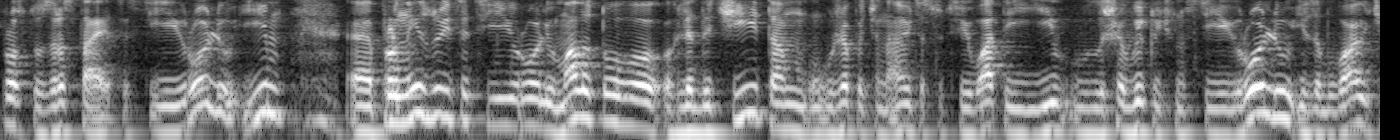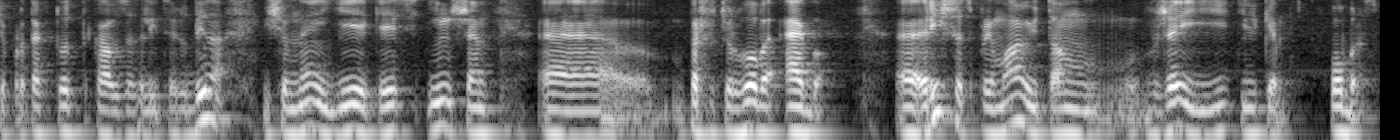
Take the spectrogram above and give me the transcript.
просто зростається з цією ролью і е, пронизується цією ролью. Мало того, глядачі там вже починають асоціювати її лише виключно з цією ролью і забуваючи про те, хто така взагалі ця людина, і що в неї є якесь інше е, першочергове его. Е, Рідше сприймають там вже її тільки образ.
